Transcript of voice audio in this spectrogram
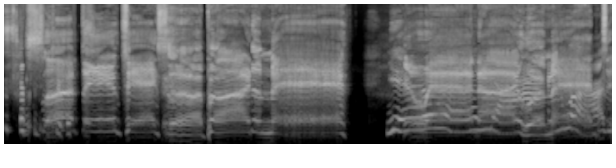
this is so ridiculous. Something takes a part of me. Yeah, and I were meant to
